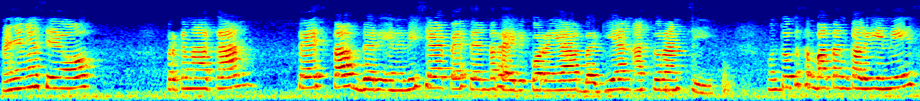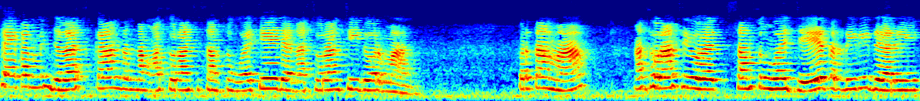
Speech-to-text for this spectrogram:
Annyeonghaseyo. Perkenalkan, saya staf dari Indonesia PS Center di Korea bagian asuransi. Untuk kesempatan kali ini, saya akan menjelaskan tentang asuransi Samsung WC dan asuransi Dorman. Pertama, asuransi Samsung WC terdiri dari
